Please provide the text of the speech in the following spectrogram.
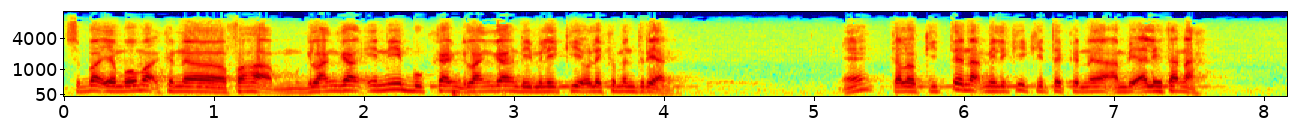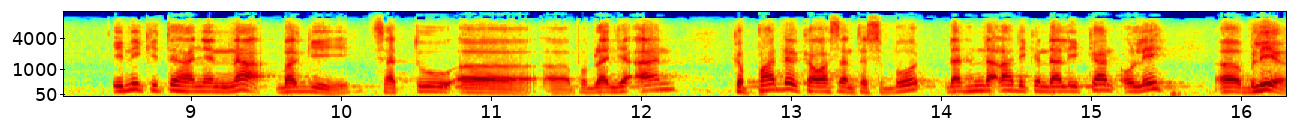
Sebab yang berhormat kena faham, gelanggang ini bukan gelanggang dimiliki oleh kementerian. Eh? Kalau kita nak miliki, kita kena ambil alih tanah ini kita hanya nak bagi satu uh, uh, perbelanjaan kepada kawasan tersebut dan hendaklah dikendalikan oleh uh, belia.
